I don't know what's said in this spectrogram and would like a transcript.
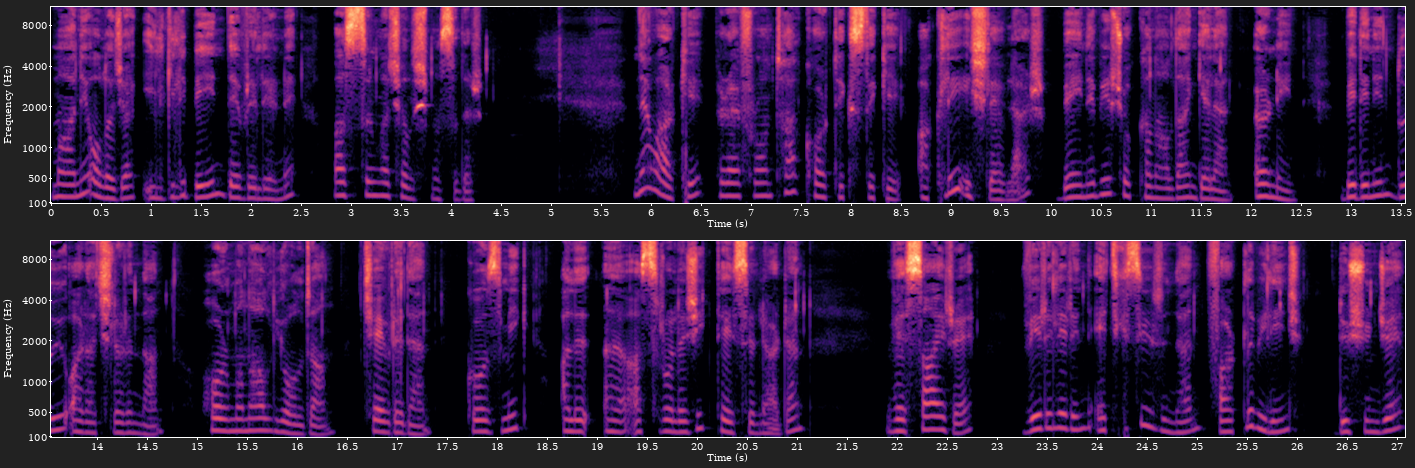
mani olacak ilgili beyin devrelerini bastırma çalışmasıdır. Ne var ki prefrontal korteksteki akli işlevler beyne birçok kanaldan gelen örneğin bedenin duyu araçlarından, hormonal yoldan, çevreden, kozmik astrolojik tesirlerden vesaire verilerin etkisi yüzünden farklı bilinç, düşünce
